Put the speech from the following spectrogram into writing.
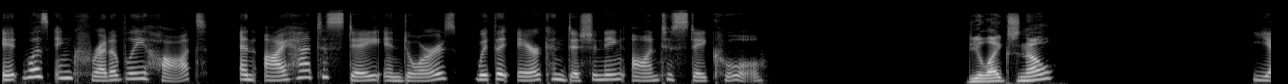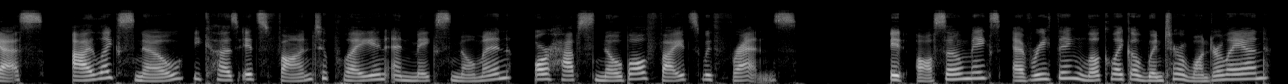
It was incredibly hot, and I had to stay indoors with the air conditioning on to stay cool. Do you like snow? Yes, I like snow because it's fun to play in and make snowmen or have snowball fights with friends. It also makes everything look like a winter wonderland.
